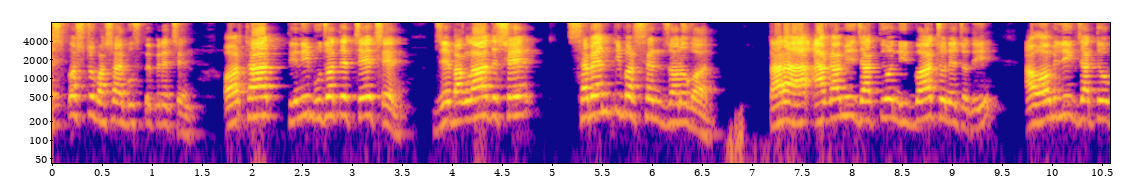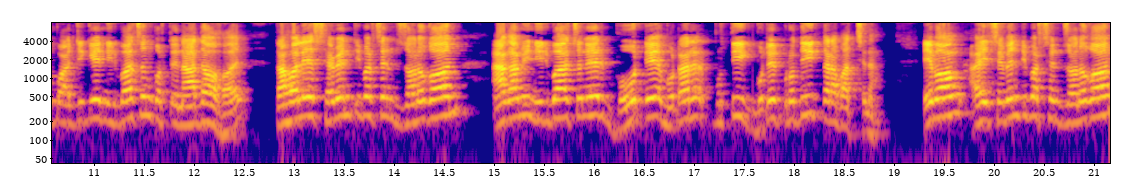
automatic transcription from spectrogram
স্পষ্ট ভাষায় বুঝতে পেরেছেন। অর্থাৎ তিনি বুঝাতে চেয়েছেন যে বাংলাদেশে সেভেন্টি পার্সেন্ট জনগণ, তারা আগামী জাতীয় নির্বাচনে যদি আওয়ামী লীগ জাতীয় পার্টিকে নির্বাচন করতে না দেওয়া হয়, তাহলে সেভেন্টি পার্সেন্ট জনগণ আগামী নির্বাচনের ভোটে ভোটারের প্রতীক, ভোটের প্রতীক তারা পাচ্ছে না। এবং এই সেভেন্টি পার্সেন্ট জনগণ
